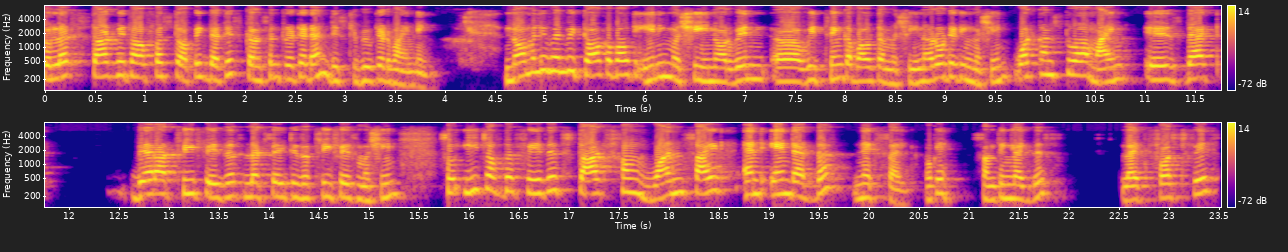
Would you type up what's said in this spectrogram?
So let's start with our first topic that is concentrated and distributed winding. Normally when we talk about any machine or when uh, we think about a machine, a rotating machine, what comes to our mind is that there are three phases. Let's say it is a three-phase machine. So each of the phases starts from one side and end at the next side. Okay, something like this. Like first phase,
